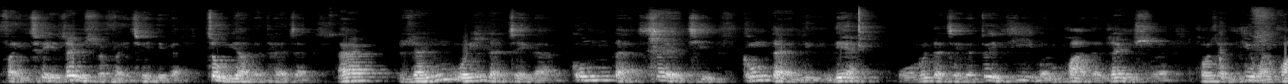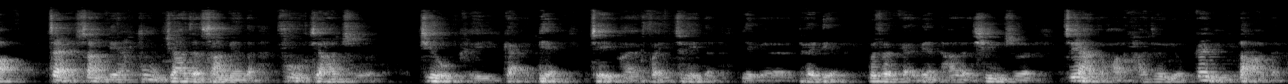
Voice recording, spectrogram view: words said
翡翠、认识翡翠的一个重要的特征。而人为的这个工的设计、工的理念。我们的这个对衣文化的认识，或者衣文化在上面附加在上面的附加值，就可以改变这块翡翠的那个特点，或者改变它的性质。这样的话，它就有更大的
